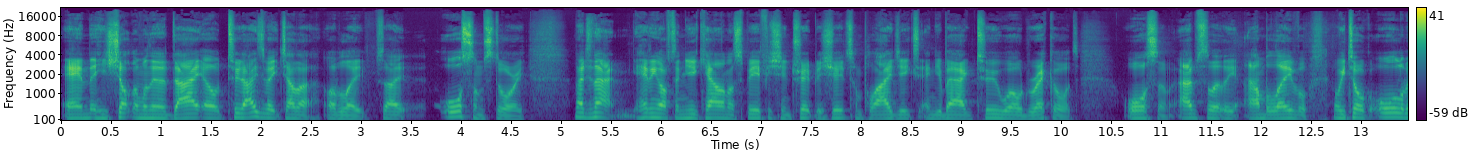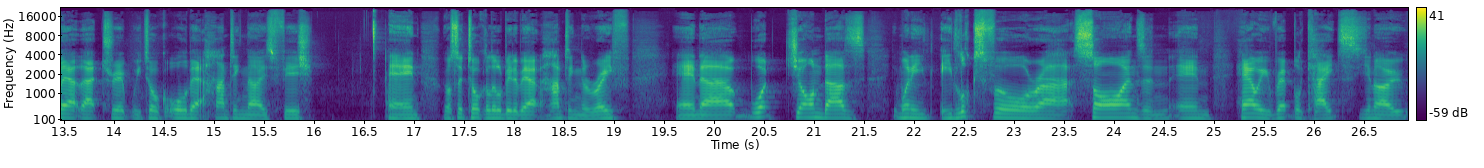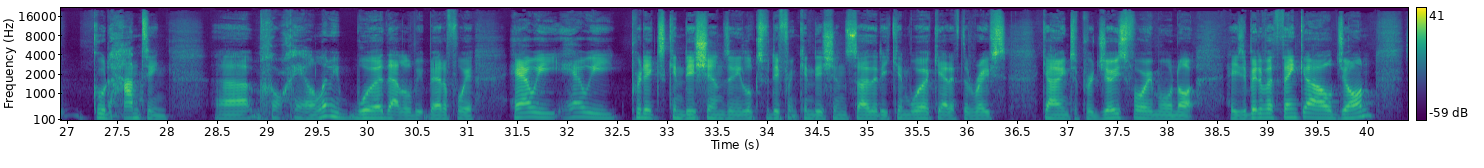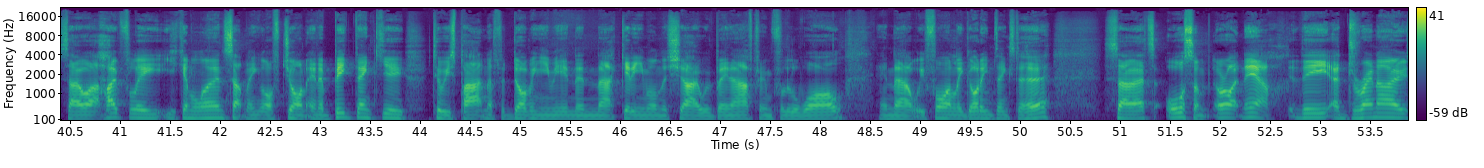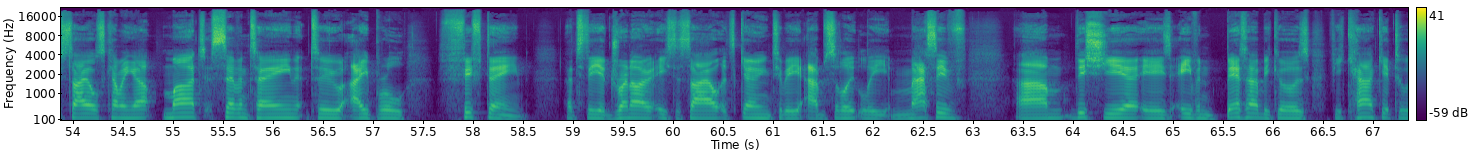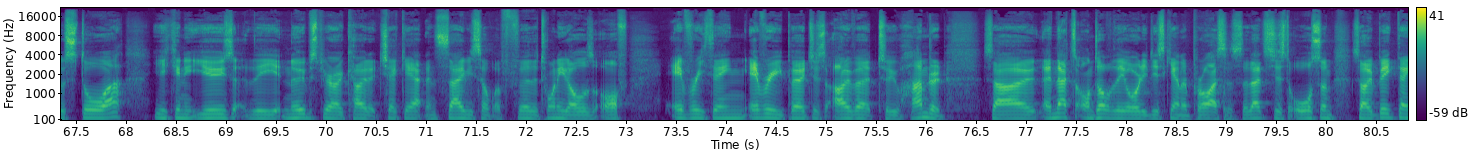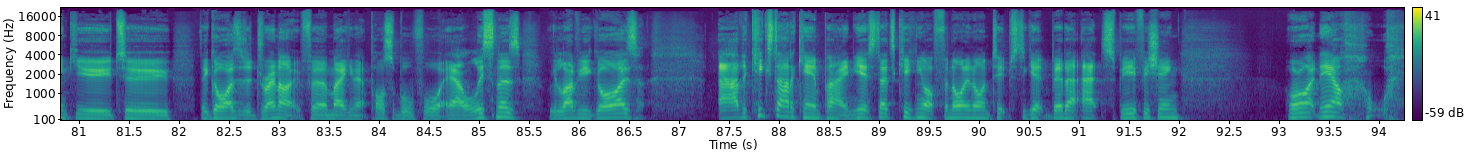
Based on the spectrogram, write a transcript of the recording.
And he shot them within a day or two days of each other, I believe. So awesome story. Imagine that, heading off to New Cal on a spearfishing trip to shoot some pelagics and you bag two world records. Awesome, absolutely unbelievable. And we talk all about that trip. We talk all about hunting those fish. And we also talk a little bit about hunting the reef and uh, what John does when he, he looks for uh, signs and, and how he replicates, you know, good hunting uh, oh, hang on, let me word that a little bit better for you. How he how he predicts conditions and he looks for different conditions so that he can work out if the reef's going to produce for him or not. He's a bit of a thinker, old John. So uh, hopefully you can learn something off John. And a big thank you to his partner for dobbing him in and uh, getting him on the show. We've been after him for a little while, and uh, we finally got him thanks to her. So that's awesome. All right, now the Adreno sales coming up March 17 to April 15. That's the Adreno Easter sale. It's going to be absolutely massive. Um, this year is even better because if you can't get to a store, you can use the Noob Spearo code at checkout and save yourself a further $20 off everything, every purchase over 200. So, and that's on top of the already discounted prices. So that's just awesome. So big thank you to the guys at Adreno for making that possible for our listeners. We love you guys. Uh, the Kickstarter campaign, yes, that's kicking off for 99 tips to get better at spearfishing. All right, now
